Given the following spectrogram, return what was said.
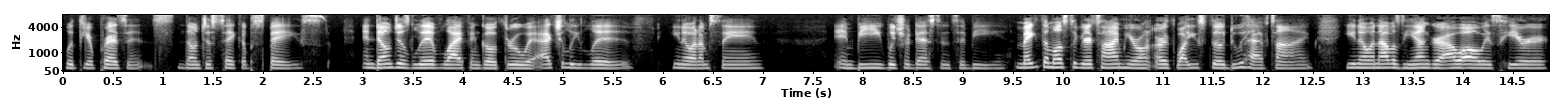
with your presence. Don't just take up space. And don't just live life and go through it. Actually live. You know what I'm saying? And be what you're destined to be. Make the most of your time here on earth while you still do have time. You know, when I was younger, I would always hear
